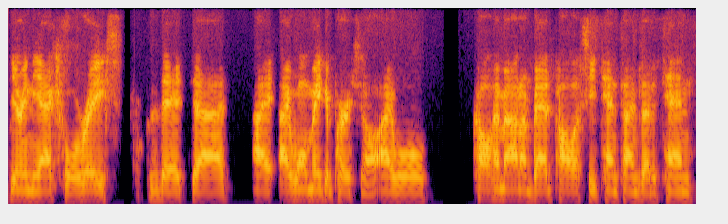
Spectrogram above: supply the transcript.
during the actual race. That uh, I, I won't make it personal. I will call him out on bad policy 10 times out of 10,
